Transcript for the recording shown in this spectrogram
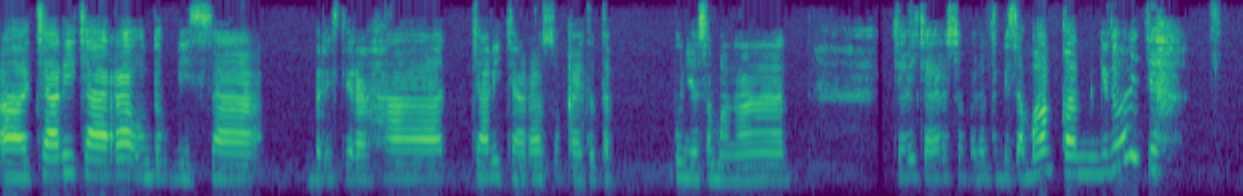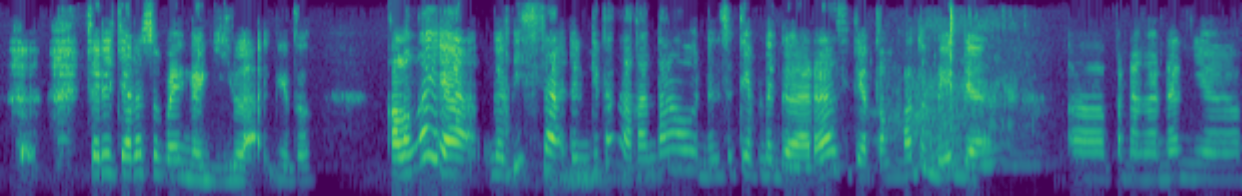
Uh, cari cara untuk bisa beristirahat, cari cara supaya tetap punya semangat, cari cara supaya tetap bisa makan gitu aja cari cara supaya nggak gila gitu. Kalau nggak ya nggak bisa dan kita nggak akan tahu. Dan setiap negara setiap tempat tuh beda uh, penanganannya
